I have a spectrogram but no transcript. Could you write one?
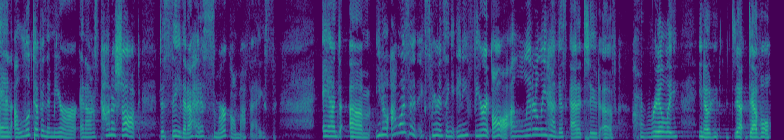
And I looked up in the mirror and I was kind of shocked to see that I had a smirk on my face. And, um, you know, I wasn't experiencing any fear at all. I literally had this attitude of, really? You know, de- devil,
